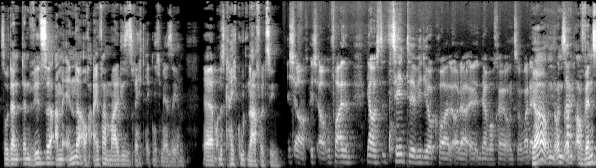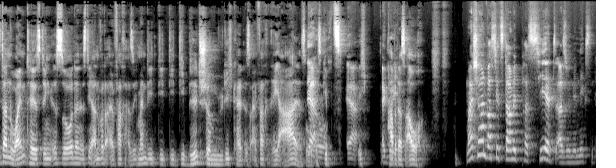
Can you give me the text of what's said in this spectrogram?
so, dann, dann willst du am Ende auch einfach mal dieses Rechteck nicht mehr sehen. Ähm, und das kann ich gut nachvollziehen. Ich auch, ich auch. Und vor allem, ja, aus zehnte Videocall oder äh, in der Woche und so. Warte. Ja, und, und, und auch wenn es dann Wine-Tasting ist, so, dann ist die Antwort einfach, also ich meine, die, die, die, die Bildschirmmüdigkeit ist einfach real. So, ja, das gibt's. Ja, ich agree. habe das auch. Mal schauen, was jetzt damit passiert, also in den nächsten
